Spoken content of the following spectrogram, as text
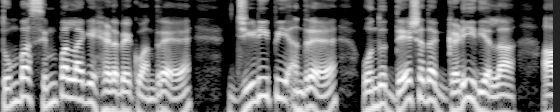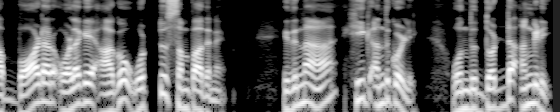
ತುಂಬಾ ಸಿಂಪಲ್ ಆಗಿ ಹೇಳಬೇಕು ಅಂದ್ರೆ ಜಿಡಿಪಿ ಅಂದ್ರೆ ಒಂದು ದೇಶದ ಗಡಿ ಇದೆಯಲ್ಲ, ಆ ಬಾರ್ಡರ್ ಒಳಗೆ ಆಗೋ ಒಟ್ಟು ಸಂಪಾದನೆ. ಇದನ್ನ ಹೀಗೆ ಅಂದುಕೊಳ್ಳಿ, ಒಂದು ದೊಡ್ಡ ಅಂಗಡಿ.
